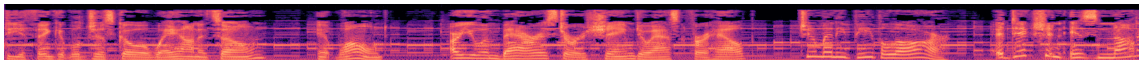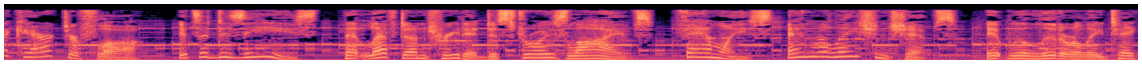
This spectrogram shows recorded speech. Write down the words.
Do you think it will just go away on its own? It won't. Are you embarrassed or ashamed to ask for help? Too many people are. Addiction is not a character flaw. It's a disease that, left untreated, destroys lives, families, and relationships. It will literally take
